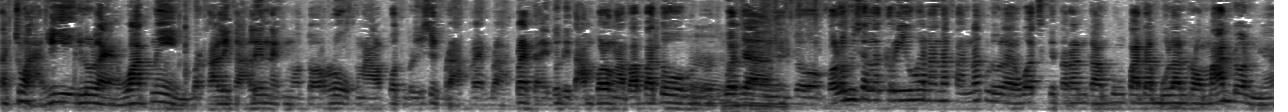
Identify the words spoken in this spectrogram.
Kecuali lu lewat nih berkali-kali naik motor lu knalpot berisik brapret brapret nah itu ditampol nggak apa-apa tuh menurut gua cang gitu. Kalau misalnya keriuhan anak-anak lu lewat sekitaran kampung pada bulan Ramadan ya,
